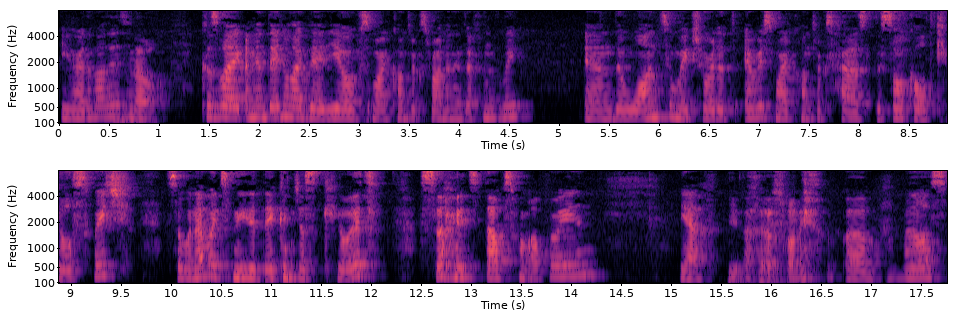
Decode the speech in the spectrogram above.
You heard about it? no Because, like, I mean, they don't like the idea of smart contracts running indefinitely. And they want to make sure that every smart contract has the so called kill switch. So, whenever it's needed, they can just kill it. So, it stops from operating. Yeah. yeah that's funny Um, what else?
